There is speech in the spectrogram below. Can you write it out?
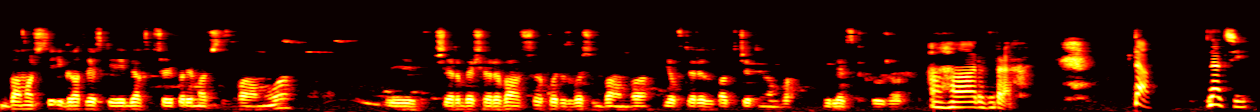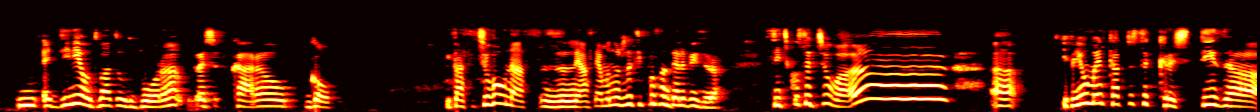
Два мача си играт Левски и бях спечели първи матч с 2 на 0. И вчера беше реванш, който завърши 2 на 2 и общо резултат 4 на 2. И Левски продължава. Ага, разбрах. Да, значи, единият от двата отбора беше вкарал гол. И това се чува у нас. Аз няма нужда да си пусна телевизора. Всичко се чува. А, и в един момент, както се крещи за,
